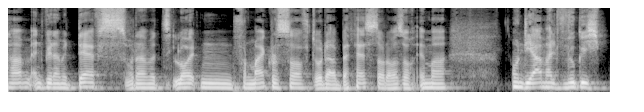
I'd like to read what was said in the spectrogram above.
haben, entweder mit Devs oder mit Leuten von Microsoft oder Bethesda oder was auch immer. Und die haben halt wirklich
